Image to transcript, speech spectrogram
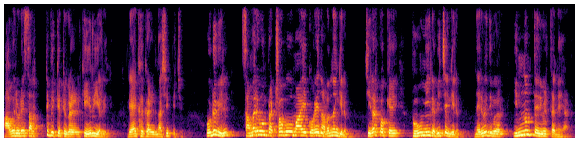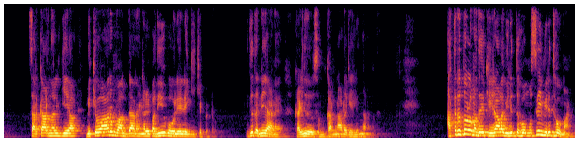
അവരുടെ സർട്ടിഫിക്കറ്റുകൾ കീറിയെറിഞ്ഞു. രേഖകൾ നശിപ്പിച്ചു. ഒടുവിൽ സമരവും പ്രക്ഷോഭവുമായി കുറേ നടന്നെങ്കിലും ചിലർക്കൊക്കെ ഭൂമി ലഭിച്ചെങ്കിലും നിരവധി പേർ ഇന്നും തെരുവിൽ തന്നെയാണ്. സർക്കാർ നൽകിയ മിക്കവാറും വാഗ്ദാനങ്ങൾ പതിവ് പോലെ ലംഘിക്കപ്പെട്ടു. ഇത് തന്നെയാണ് കഴിഞ്ഞ ദിവസം കർണാടകയിലും നടന്നത്. അത്രത്തോളം അത് കീഴാള വിരുദ്ധവും മുസ്ലിം വിരുദ്ധവുമാണ്.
